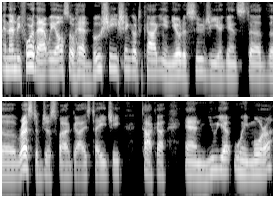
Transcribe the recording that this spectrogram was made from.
And then before that, we also had Bushi, Shingo Takagi, and Yota Tsuji against uh, the rest of just five guys Taichi, Taka, and Yuya Uemura.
